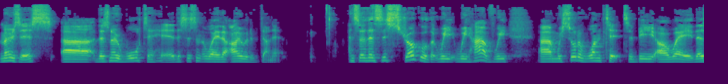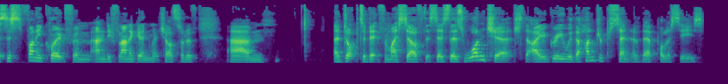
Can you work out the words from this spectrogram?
Moses, uh, there's no water here. This isn't the way that I would have done it. And so there's this struggle that we we have. We um, we sort of want it to be our way. There's this funny quote from Andy Flanagan, which I'll sort of um, adopt a bit for myself, that says, "There's one church that I agree with 100% of their policies,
